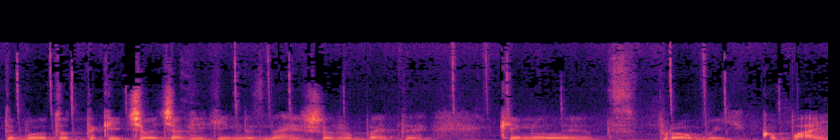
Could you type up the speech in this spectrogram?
типу, тут такий чувачок, який не знає, що робити, кинули, от, спробуй, копай.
